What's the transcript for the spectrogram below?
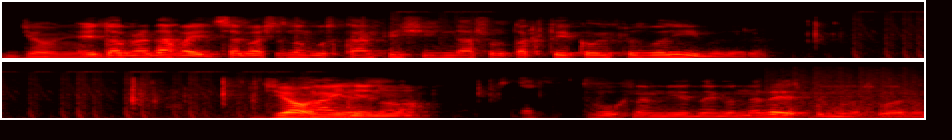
Gdzie on Ej, jest? dobra, dawaj, trzeba się znowu skampić i naszą taktyką ich rozwalimy teraz. Gdzie on Fajnie, jest? no. Dwóch na mnie jednego, na respie mu nas łażą.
